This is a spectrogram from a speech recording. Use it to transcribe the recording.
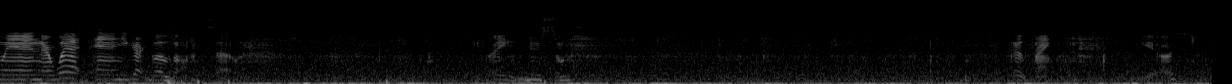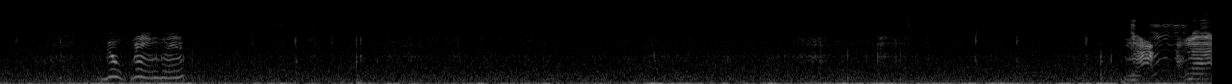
when they're wet and you got gloves on, so get ready to do some goat wrangling. Yes. Mm-hmm. Nah, nah.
